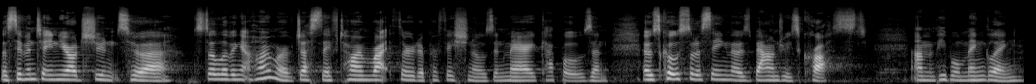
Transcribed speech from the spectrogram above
the 17 year old students who are still living at home or have just left home, right through to professionals and married couples, and it was cool sort of seeing those boundaries crossed um, and people mingling.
